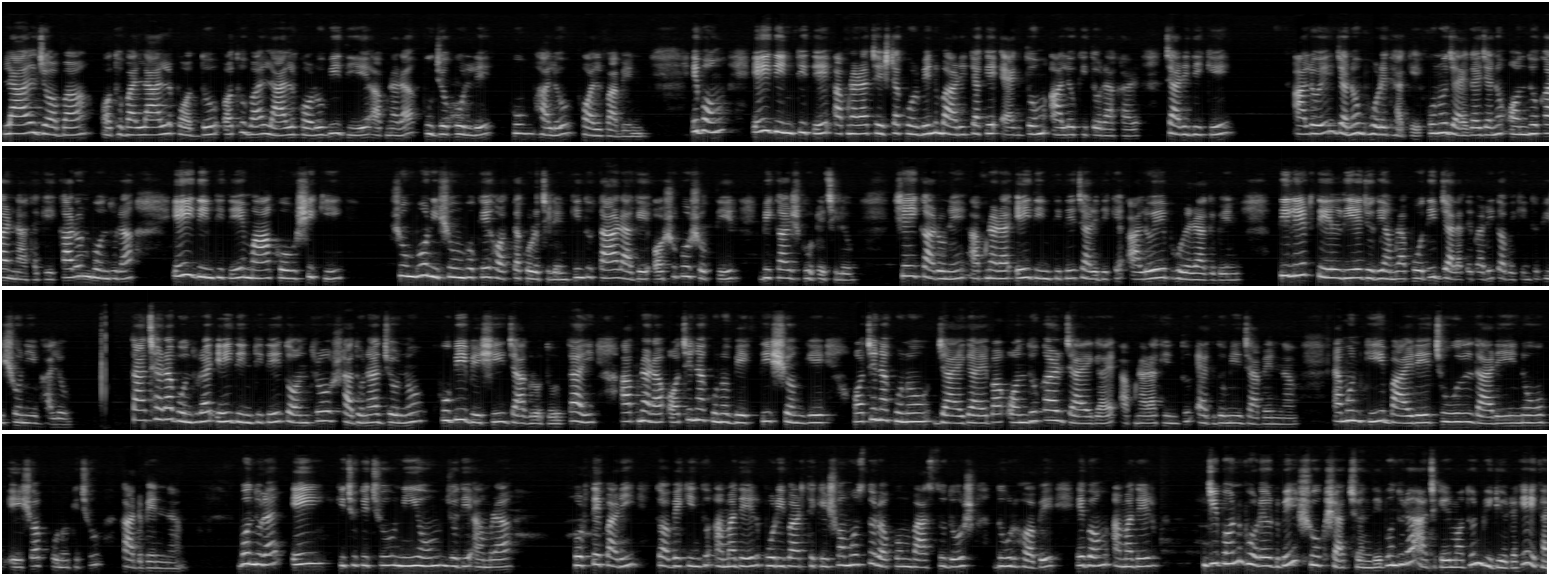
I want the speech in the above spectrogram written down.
লাল জবা অথবা লাল পদ্ম অথবা লাল করবি দিয়ে আপনারা পুজো করলে খুব ভালো ফল পাবেন। এবং এই দিনটিতে আপনারা চেষ্টা করবেন বাড়িটাকে একদম আলোকিত রাখার। চারিদিকে আলোয় যেন ভরে থাকে, কোনো জায়গায় যেন অন্ধকার না থাকে। কারণ বন্ধুরা, এই দিনটিতে মা কৌশিকী শুম্ভ নিশুম্ভকে হত্যা করেছিলেন, কিন্তু তার আগে অশুভ শক্তির বিকাশ ঘটেছিল। সেই কারণে আপনারা এই দিনটিতে চারিদিকে আলোয় ভরে রাখবেন। তিলের তেল দিয়ে যদি আমরা প্রদীপ জ্বালাতে পারি, তবে কিন্তু ভীষণই ভালো। তাছাড়া বন্ধুরা, এই দিনটিতে তন্ত্র সাধনার জন্য খুবই বেশি জাগ্রত। তাই আপনারা অচেনা কোনো ব্যক্তির সঙ্গে, অচেনা কোনো জায়গায় বা অন্ধকার জায়গায় আপনারা কিন্তু একদমই যাবেন না। এমনকি বাইরে চুল, দাড়ি, নখ এইসব কোনো কিছু কাটবেন না। বন্ধুরা, এই কিছু কিছু নিয়ম যদি আমরা করতে পারি, তবে কিন্তু আমাদের পরিবার থেকে সমস্ত রকম বাস্তুদোষ দূর হবে এবং আমাদের জীবন ভরে উঠবে সুখ স্বাচ্ছন্দ্যে। বন্ধুরা আজকের মতন ভিডিওটাকে এখানে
